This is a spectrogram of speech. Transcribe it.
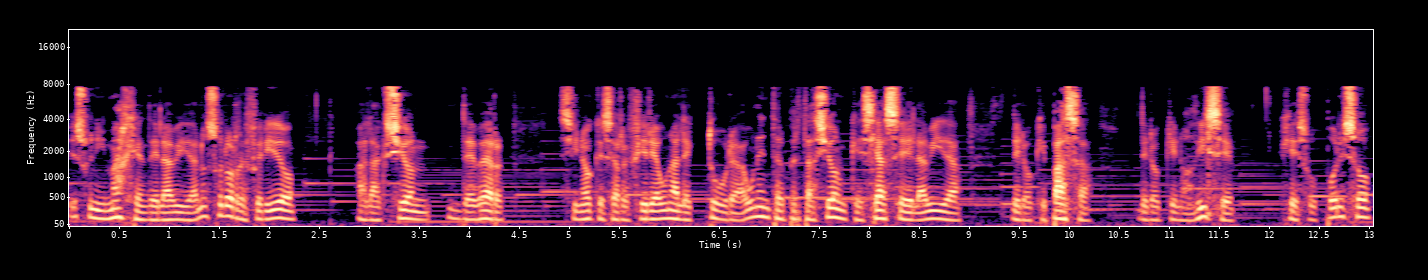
es una imagen de la vida, no solo referido a la acción de ver, sino que se refiere a una lectura, a una interpretación que se hace de la vida, de lo que pasa, de lo que nos dice Jesús. Por eso,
